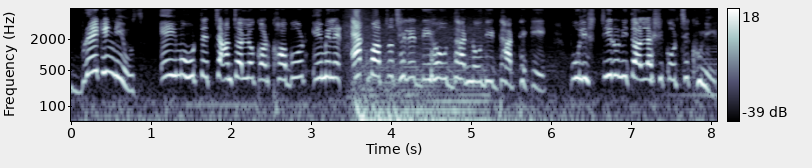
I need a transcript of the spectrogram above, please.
ব্রেকিং নিউজ এই মুহূর্তে চাঞ্চল্যকর খবর এমএলএর একমাত্র ছেলের দেহ উদ্ধার নদীর ধার থেকে। পুলিশ চিরুনি তল্লাশি করছে খুনির।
